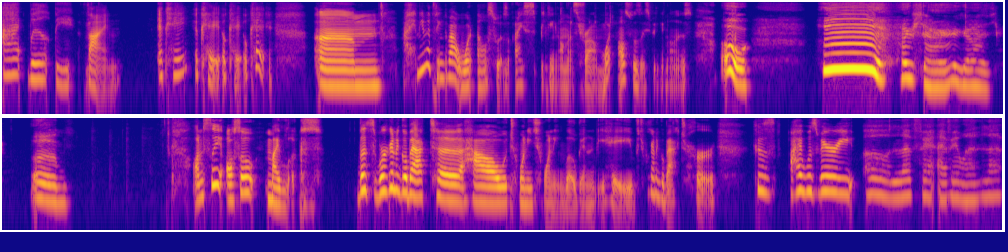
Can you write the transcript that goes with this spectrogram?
I will be fine. Okay, okay, okay, okay. Um, I didn't even think about what else was I speaking on this from. What else was I speaking on this? Oh, I'm sorry, guys. Um, honestly, also my looks. Let's. We're gonna go back to how 2020 Logan behaved. We're gonna go back to her because I was very oh love for everyone, love,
